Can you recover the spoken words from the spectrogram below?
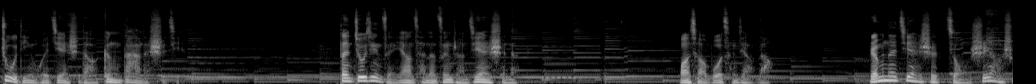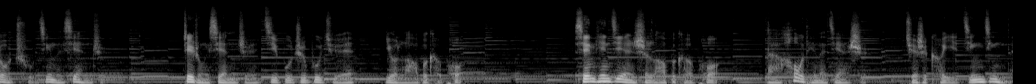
注定会见识到更大的世界。但究竟怎样才能增长见识呢？王小波曾讲到，人们的见识总是要受处境的限制，这种限制既不知不觉又牢不可破。先天见识牢不可破，但后天的见识却是可以精进的。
